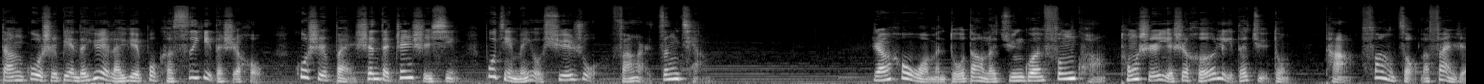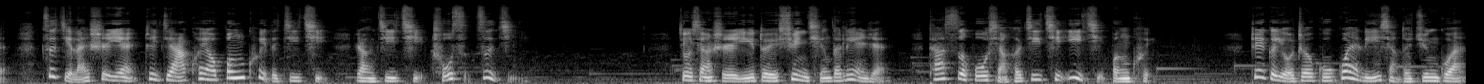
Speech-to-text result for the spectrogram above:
当故事变得越来越不可思议的时候，故事本身的真实性不仅没有削弱，反而增强。然后我们读到了军官疯狂，同时也是合理的举动。他放走了犯人，自己来试验这架快要崩溃的机器，让机器处死自己。就像是一对殉情的恋人，他似乎想和机器一起崩溃。这个有着古怪理想的军官，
